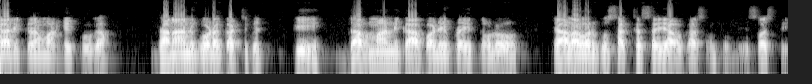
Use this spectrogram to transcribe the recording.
కార్యక్రమాలకు ఎక్కువగా ధనాన్ని కూడా ఖర్చు పెట్టి ధర్మాన్ని కాపాడే ప్రయత్నంలో చాలా వరకు సక్సెస్ అయ్యే అవకాశం ఉంటుంది. స్వస్తి.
